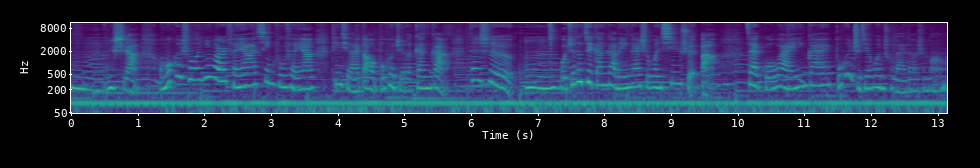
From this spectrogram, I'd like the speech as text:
嗯，是啊，我们会说婴儿肥呀、幸福肥呀，听起来倒不会觉得尴尬。但是，嗯，我觉得最尴尬的应该是问薪水吧，在国外应该不会直接问出来的，是吗？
